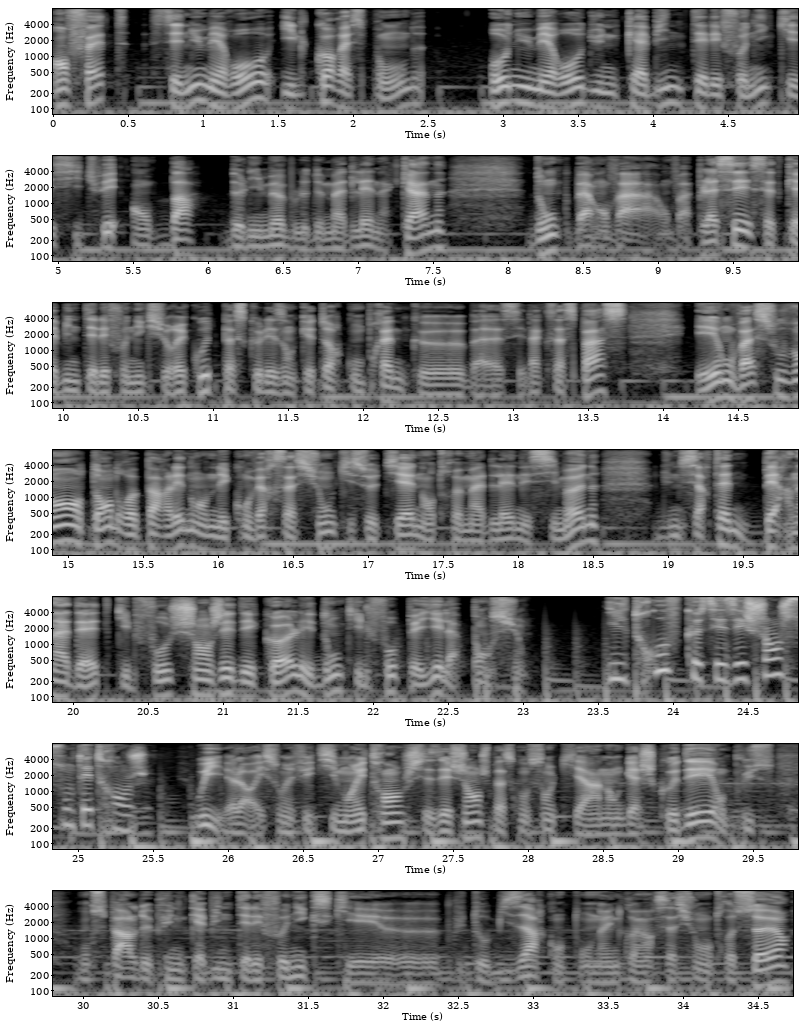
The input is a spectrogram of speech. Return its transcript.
En fait, ces numéros, ils correspondent au numéro d'une cabine téléphonique qui est située en bas de l'immeuble de Madeleine à Cannes. Donc bah, on, va, on placer cette cabine téléphonique sur écoute parce que les enquêteurs comprennent que bah, c'est là que ça se passe. Et on va souvent entendre parler dans les conversations qui se tiennent entre Madeleine et Simone d'une certaine Bernadette qu'il faut changer d'école et dont il faut payer la pension il trouve que ces échanges sont étranges. Oui, alors ils sont effectivement étranges ces échanges parce qu'on sent qu'il y a un langage codé. En plus, on se parle depuis une cabine téléphonique, ce qui est euh, plutôt bizarre quand on a une conversation entre sœurs.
